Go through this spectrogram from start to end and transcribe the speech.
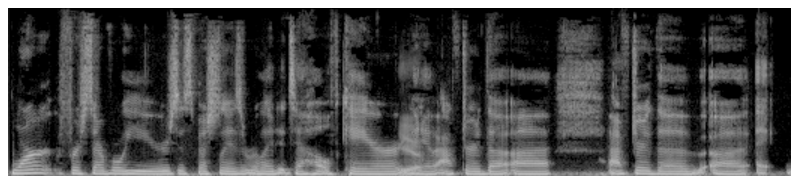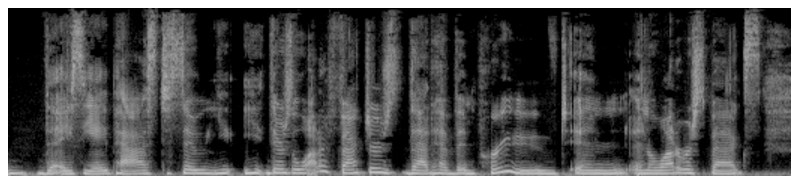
weren't for several years, especially as it related to health care, Yeah. you know, after the, uh, after the, uh, the ACA passed. So you, you, there's a lot of factors that have improved in, in a lot of respects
